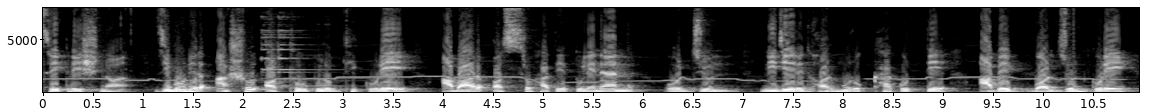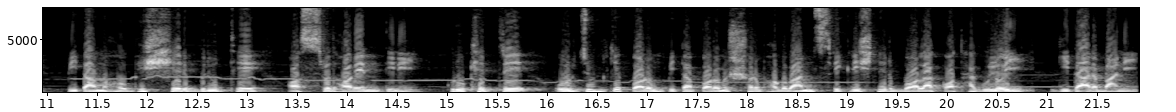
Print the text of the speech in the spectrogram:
শ্রীকৃষ্ণ। জীবনের আসল অর্থ উপলব্ধি করে আবার অস্ত্র হাতে তুলে নেন অর্জুন। নিজের ধর্ম রক্ষা করতে আবেগ বর্জন করে পিতামহ ভীষ্মের বিরুদ্ধে অস্ত্র ধরেন তিনি। কুরুক্ষেত্রে অর্জুনকে পরমপিতা পরমেশ্বর ভগবান শ্রীকৃষ্ণের বলা কথাগুলোই গীতার বাণী।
